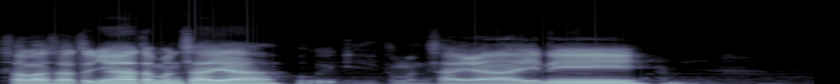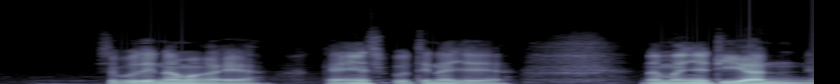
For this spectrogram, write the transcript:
Salah satunya teman saya teman saya ini sebutin nama nggak ya? Kayaknya sebutin aja ya namanya Dian.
